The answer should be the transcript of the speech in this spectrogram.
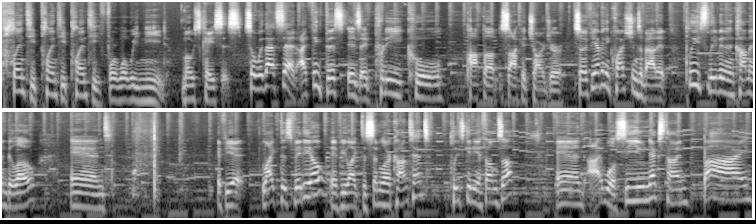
plenty, plenty, plenty for what we need, most cases. So with that said, I think this is a pretty cool pop-up socket charger. So if you have any questions about it, please leave it in a comment below. And if you like this video, if you like the similar content, please give me a thumbs up and I will see you next time. Bye!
